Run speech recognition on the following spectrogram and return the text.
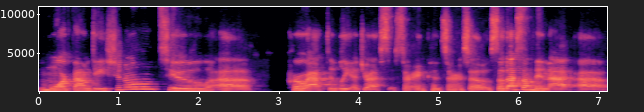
more foundational to uh, proactively address certain concerns. So so that's something that uh,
